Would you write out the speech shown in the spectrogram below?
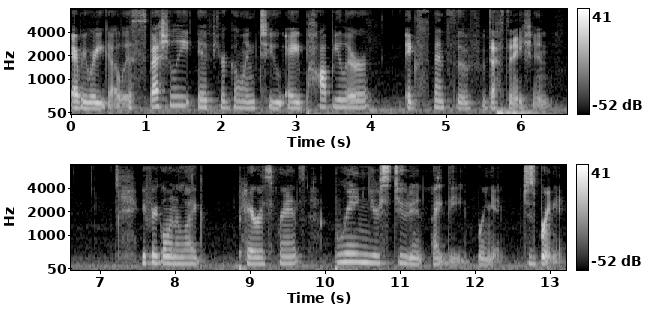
everywhere you go, especially if you're going to a popular, expensive destination if you're going to like Paris, France, bring your student ID. Bring it. Just bring it.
